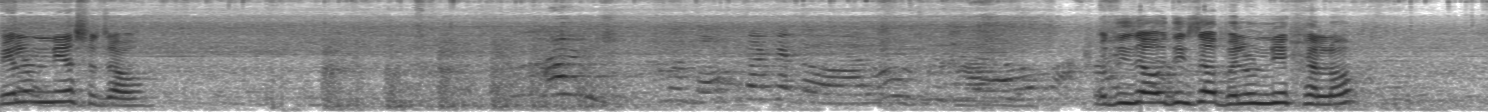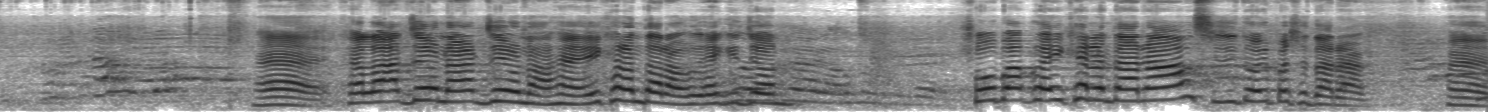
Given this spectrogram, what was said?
বেলুন নিয়ে এসো যাও। ওদিক যাও ওদিক যাও বেলুন নিয়ে খেলো। হ্যাঁ খেলো আর যেও না আর যেও না। হ্যাঁ এখানে দাঁড়াও একজন। সৌভাগ্য এইখানে দাঁড়াও সুজিত ওই পাশে দাঁড়াক। হ্যাঁ।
